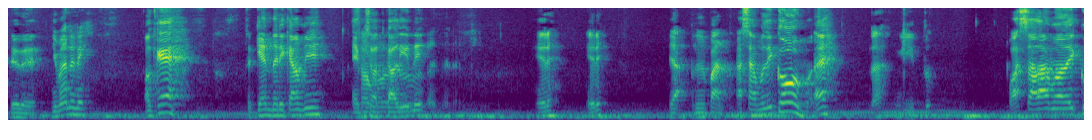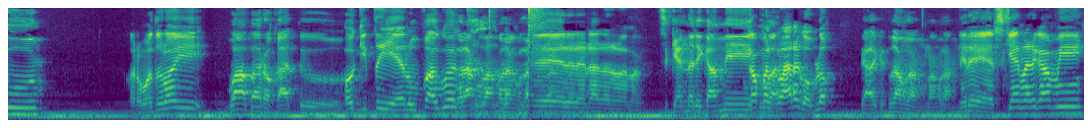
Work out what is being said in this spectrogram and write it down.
Ya deh. gimana nih Oke. Sekian dari kami episode Sama- kali ini. ya deh ya deh Ya, penutupan. Assalamualaikum. Eh, dah gitu wassalamualaikum warahmatullahi wabarakatuh. oh gitu ya lupa gue Ulang, ulang, ulang, ulang. udah, udah, udah, ulang. Sekian dari kami. kapan kelar goblok Ya, ulang, ulang, ulang, ulang. ya deh sekian dari kami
